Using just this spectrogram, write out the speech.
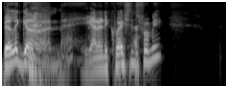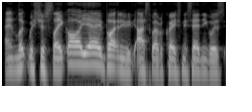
Billy Gunn. you got any questions for me?" And Luke was just like, "Oh yeah," but and he asked whatever question he said, and he goes,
